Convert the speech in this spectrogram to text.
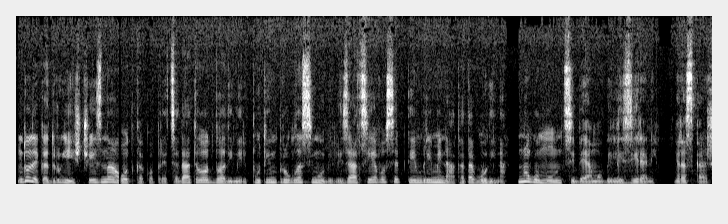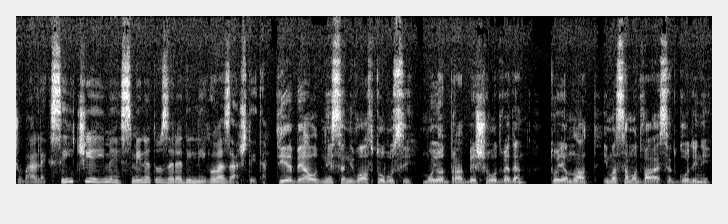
додека други исчезнаа откако председателот Владимир Путин прогласи мобилизација во септември минатата година. Многу момци беа мобилизирани, раскажува Алексеј, чие име е сменето заради негова заштита. Тие беа однесени во автобуси. Мојот брат беше одведен. Тој е млад, има само 20 години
